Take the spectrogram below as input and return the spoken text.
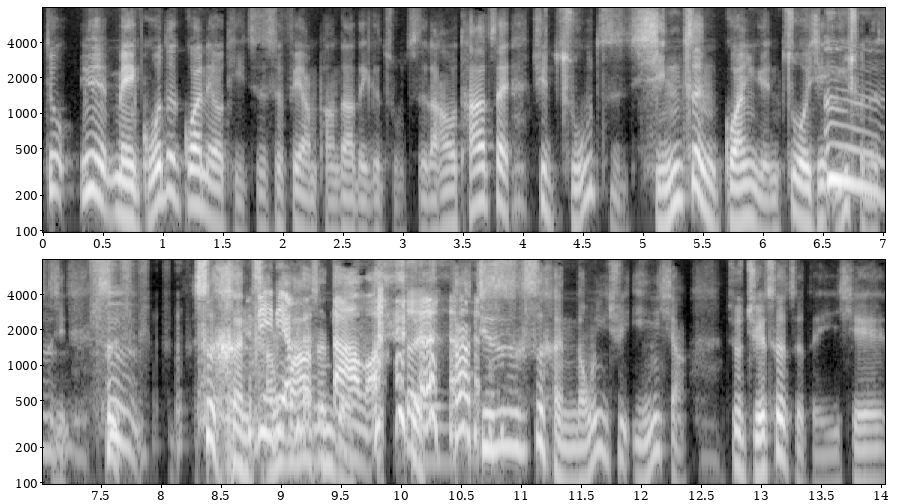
就因为美国的官僚体制是非常庞大的一个组织，然后他在去阻止行政官员做一些愚蠢的事情，是是很常发生的，对，他其实是很容易去影响，就决策者的一些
